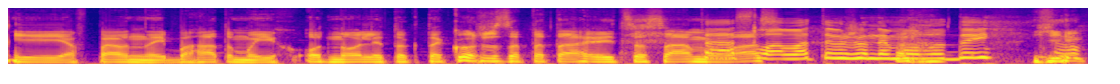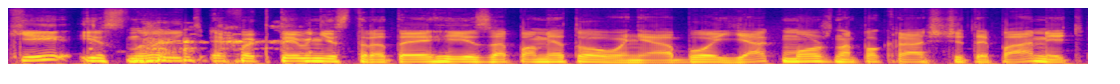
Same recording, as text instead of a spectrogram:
і я впевнений, багато моїх одноліток також запитаються саме Та, вас. Слава, ти вже не молодий. Які існують ефективні стратегії запам'ятовування, або як можна покращити пам'ять,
